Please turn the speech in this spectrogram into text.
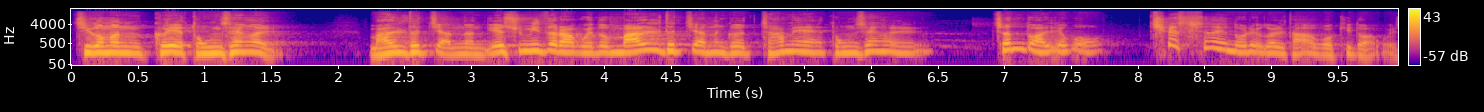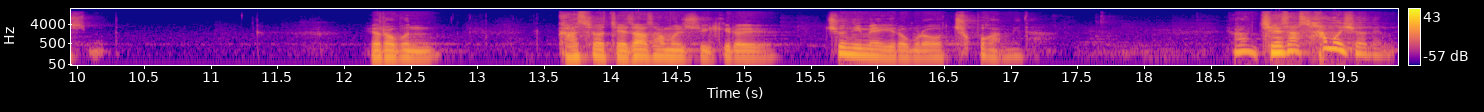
지금은 그의 동생을 말 듣지 않는 예수 믿으라고 해도 말 듣지 않는 그 자매 동생을 전도하려고 최선의 노력을 다하고 기도하고 있습니다. 여러분 가서 제자 삼을 수 있기를 주님의 이름으로 축복합니다. 여러분 제자 삼으셔야 됩니다.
